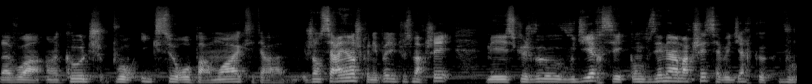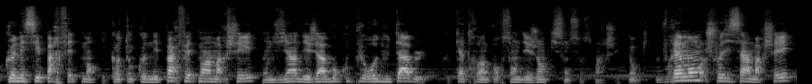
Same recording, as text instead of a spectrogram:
d'avoir un coach pour X euros par mois, etc. J'en sais rien, je connais pas du tout ce marché, mais ce que je veux vous dire, c'est quand vous aimez un marché, ça veut dire que vous le connaissez parfaitement. Et quand on connaît parfaitement un marché, on devient déjà beaucoup plus redoutable 80% des gens qui sont sur ce marché. Donc vraiment, choisissez un marché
